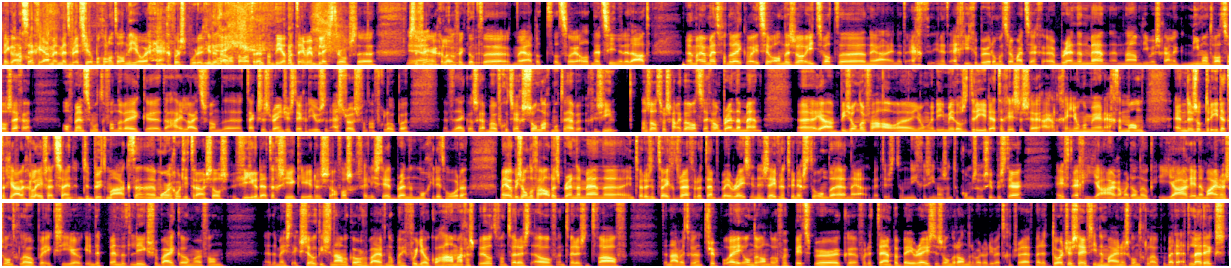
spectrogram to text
ik kan het zeggen, ja, met, met Rich Hill begon het al niet heel erg voorspoedig. Inderdaad, nee. wat al wat betreft, want die had meteen weer een blister op zijn ja, vinger, geloof ik. Dat, maar ja, dat, dat zal je altijd net zien, inderdaad. Uh, mijn moment van de week wel iets heel anders. Wel iets wat uh, nou ja, in het echt in het gebeurde, om het zo maar te zeggen. Uh, Brandon Mann, een naam die waarschijnlijk niemand wat zal zeggen. Of mensen moeten van de week de highlights van de Texas Rangers tegen de Houston Astros van afgelopen, even kijken, als ik het mijn hoofd goed zeg, zondag moeten hebben gezien dan zal het waarschijnlijk wel wat zeggen. Want Brandon Mann, uh, ja, bijzonder verhaal. Uh, jongen die inmiddels 33 is, dus hè, eigenlijk geen jongen meer, een echte man. En dus op 33-jarige leeftijd zijn debuut maakte. Morgen wordt hij trouwens zelfs 34, zie ik hier. Dus alvast gefeliciteerd, Brandon, mocht je dit horen. Maar heel bijzonder verhaal. Dus Brandon Mann in 2002 gedraft door de Tampa Bay Rays in de 27e ronde. Hè. Nou ja, werd dus toen niet gezien als een toekomstige superster. Heeft echt jaren, maar dan ook jaren in de minors rondgelopen. Ik zie hier ook independent leagues voorbij komen waarvan de meest exotische namen komen voorbij. Hij heeft nog voor Yokohama gespeeld van 2011 en 2012. Daarna weer terug naar AAA, onder andere voor Pittsburgh, voor de Tampa Bay dus onder andere, waardoor hij werd gedraft. Bij de Dodgers heeft hij in de minors rondgelopen, bij de Athletics.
